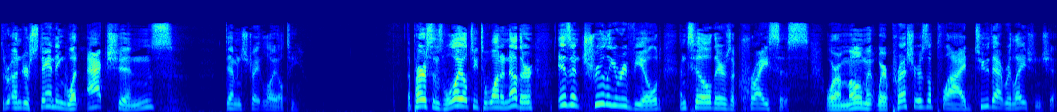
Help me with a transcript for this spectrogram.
through understanding what actions demonstrate loyalty. A person's loyalty to one another isn't truly revealed until there's a crisis or a moment where pressure is applied to that relationship.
